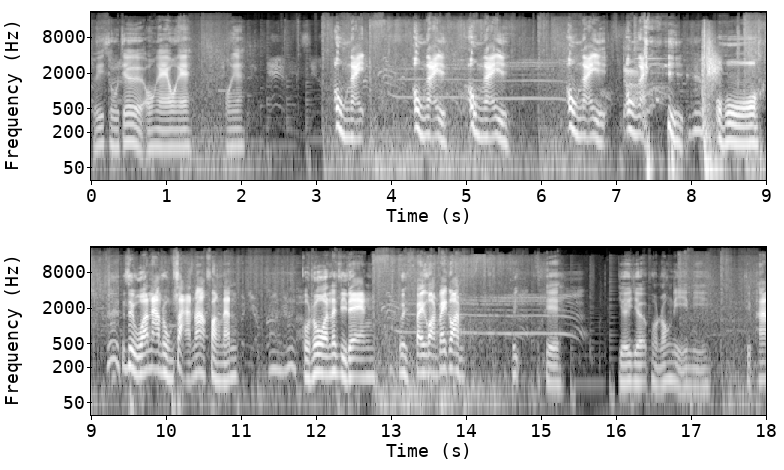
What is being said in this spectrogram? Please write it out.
เฮ้ยโซเจอร์เอาไงเอาไงเอาไง เอาไงเอาไงเอาไงเอาไงเอาไง โอ้โหรู้สึกว่าน่าสงสารมากฝั่งนั้นขอโทษนะสีแดงเฮ้ยไปก่อนไปก่อนเฮ้ยโอเค เยอะๆผมต้องหนีหนีสิบห้า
